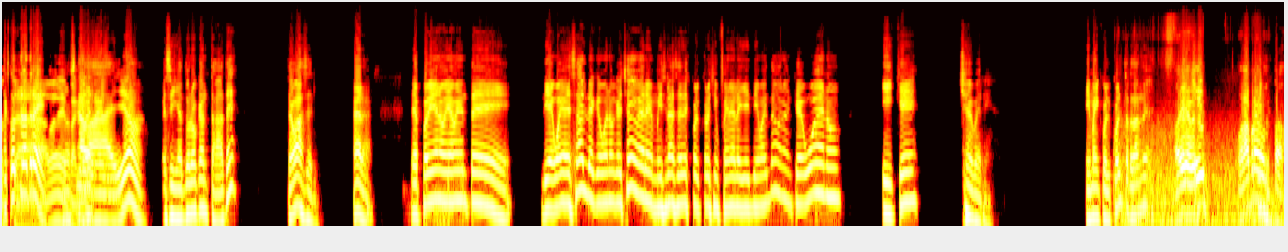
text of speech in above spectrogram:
tres contra tres. que- Caballo. Que si ya tú lo cantaste, te va a hacer. Mira. Después viene, obviamente, Diego de Salve, qué bueno, qué chévere. Miss la hace Skull Crushing Final de JD McDonald, qué bueno. Y qué chévere. Y Michael Cole tratando de. Oye, Vic, una pregunta.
